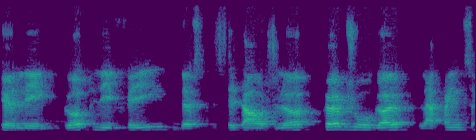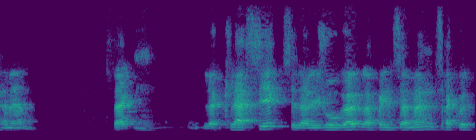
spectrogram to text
que les gars et les filles de cet âge-là peuvent jouer au golf la fin de semaine. Mm. Le classique, c'est d'aller jouer au golf la fin de semaine. Ça coûte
